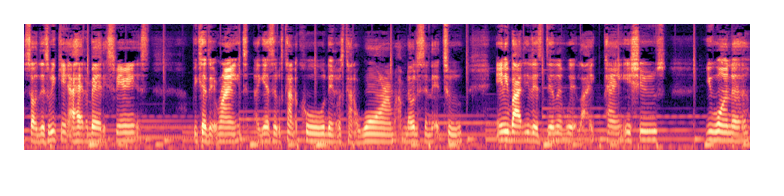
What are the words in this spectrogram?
So this weekend I had a bad experience because it rained. I guess it was kind of cool, then it was kind of warm. I'm noticing that too. Anybody that's dealing with like pain issues, you want to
